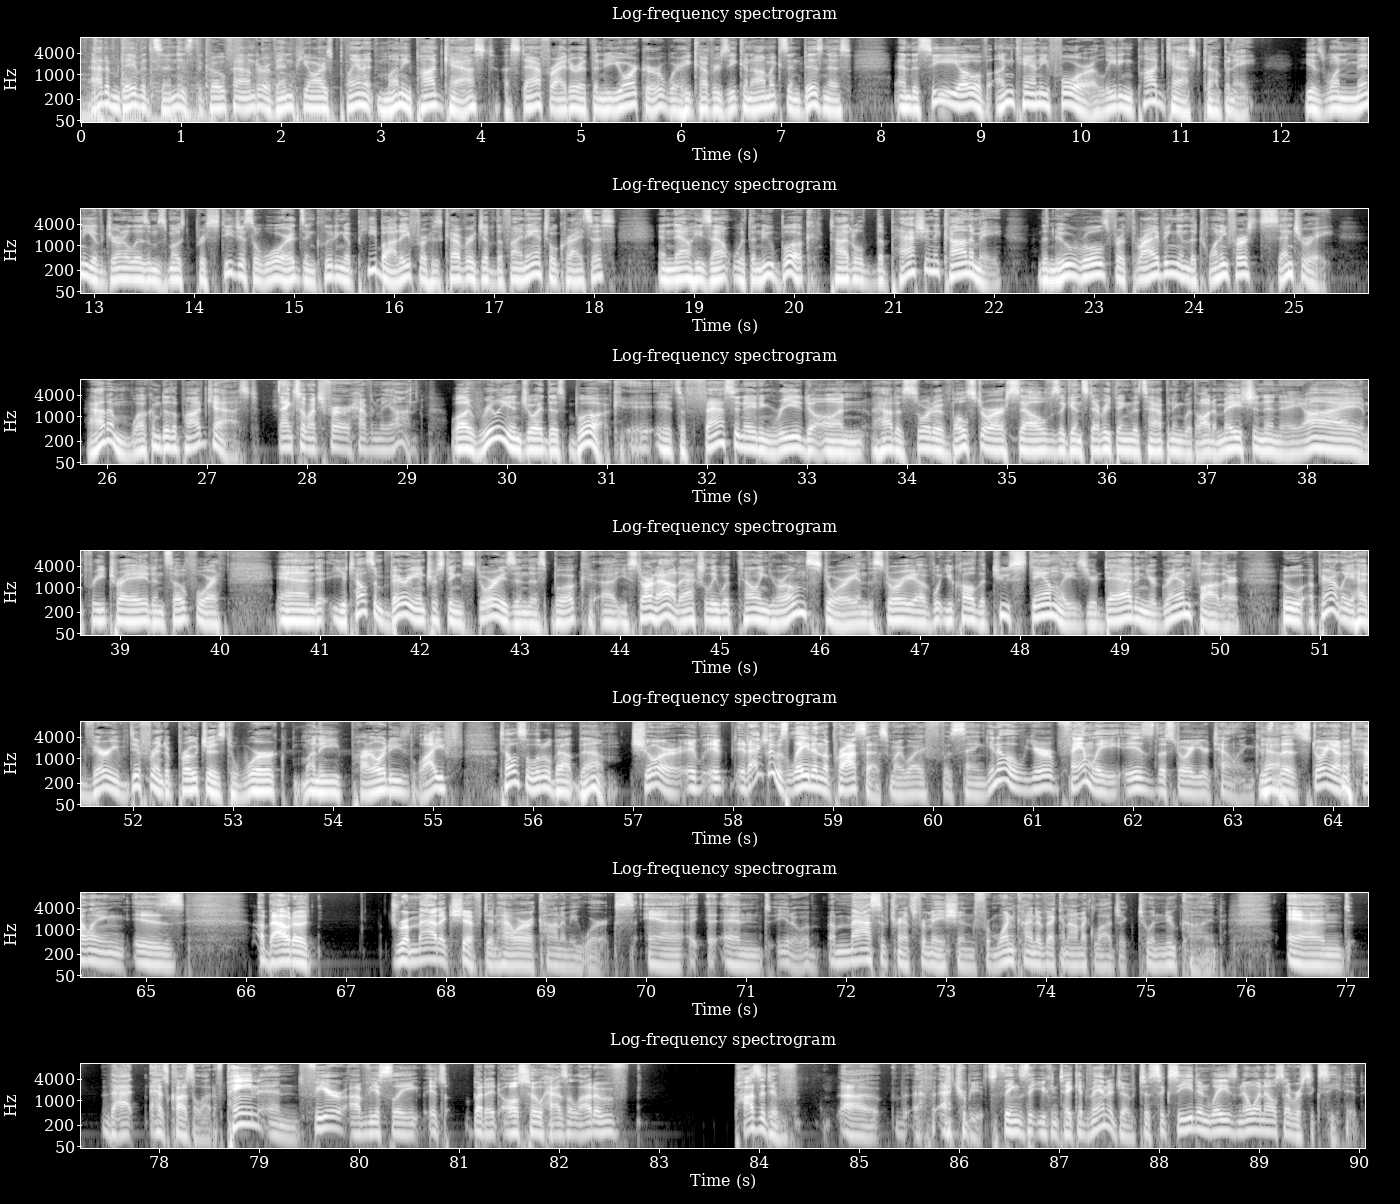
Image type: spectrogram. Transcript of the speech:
Adam Davidson is the co founder of NPR's Planet Money podcast, a staff writer at The New Yorker, where he covers economics and business, and the CEO of Uncanny Four, a leading podcast company. He has won many of journalism's most prestigious awards, including a Peabody for his coverage of the financial crisis, and now he's out with a new book titled The Passion Economy The New Rules for Thriving in the 21st Century. Adam, welcome to the podcast. Thanks so much for having me on. Well, I really enjoyed this book. It's a fascinating read on how to sort of bolster ourselves against everything that's happening with automation and AI and free trade and so forth. And you tell some very interesting stories in this book. Uh, you start out actually with telling your own story and the story of what you call the two Stanleys, your dad and your grandfather, who apparently had very different approaches to work, money, priorities, life. Tell us a little about them. Sure. It, it, it actually was late in the process. My wife was saying, you know, your family is the story you're telling. Because Yeah. the story I'm telling is about a dramatic shift in how our economy works and, uh, uh, and you know, a, a massive transformation from one kind of economic logic to a new kind. And that has caused a lot of pain and fear, obviously. It's but it also has a lot of positive uh, attributes, things that you can take advantage of to succeed in ways no one else ever succeeded.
